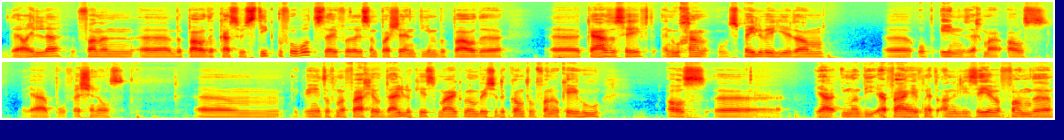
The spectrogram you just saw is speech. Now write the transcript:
de illa van een eh, bepaalde casuïstiek bijvoorbeeld. Stel je voor, er is een patiënt die een bepaalde eh, casus heeft. En hoe, gaan, hoe spelen we hier dan eh, op in, zeg maar, als ja, professionals? Ehm, ik weet niet of mijn vraag heel duidelijk is, maar ik wil een beetje de kant op van, oké, hoe als ja, iemand die ervaring heeft met het analyseren van de,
